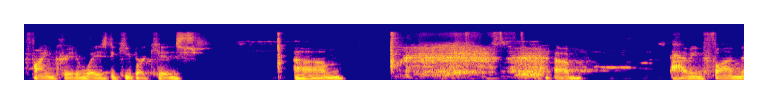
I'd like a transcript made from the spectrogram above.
find creative ways to keep our kids um, uh, having fun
